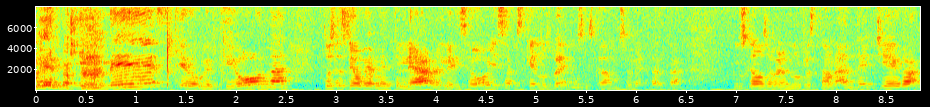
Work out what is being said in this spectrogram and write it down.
quién- dije, quiero ver quién es, quiero ver qué onda. Entonces yo obviamente le hablo y le dice, oye, ¿sabes qué? Nos vemos, nos quedamos a ver, tal, tal. Nos quedamos a ver en un restaurante, llega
